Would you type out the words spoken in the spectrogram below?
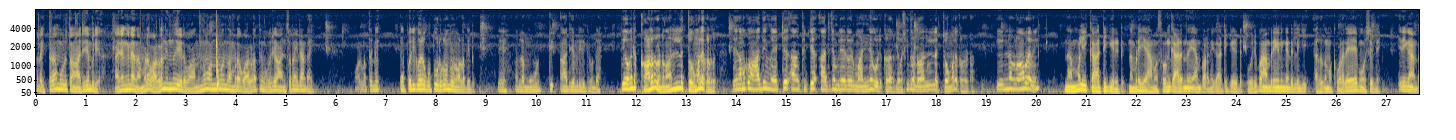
അല്ല ഇത്ര മുഴുത്ത ആര്യചമ്പലിയാ അതിനെങ്ങനെയാ? നമ്മുടെ വള്ളം നിന്ന് കയറിയില്ല വന്ന് വന്ന് വന്ന് നമ്മുടെ വള്ളത്തിന് ഒരു ആൻസറും ഇല്ലാണ്ടായി. വള്ളത്തിന് മുപ്പലിക്ക് വരെ കുത്തു കൊടുക്കണം തോന്നുന്നു വള്ളത്തിട്ട് ഏ നല്ല മൂറ്റി പുരി കിട്ടിയിട്ടുണ്ടേ. ഇത് അവന്റെ കളർ കണ്ടോ? നല്ല ചുമല കളർ ഇത് നമുക്ക് ആദ്യം വെറ്റ് കിട്ടിയ ആറ്റുചമ്പലിയുടെ ഒരു മഞ്ഞ കൂടി കളറില്ല പക്ഷേ ഇത് കണ്ടോ? നല്ല ചുമല കളർ കേട്ടോ എന്നാ ഗ്ലാമറേ നമ്മൾ ഈ കാട്ടിൽ കയറിയിട്ട് നമ്മുടെ ഈ ആമസോൺ കാടെന്ന് ഞാൻ പറഞ്ഞ് കാട്ടിൽ കയറിയിട്ട് ഒരു പാമ്പിനെങ്കിലും കണ്ടില്ലെങ്കിൽ അത് നമുക്ക് വളരെ മോശമല്ലേ? ഇരിക്കണ്ട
